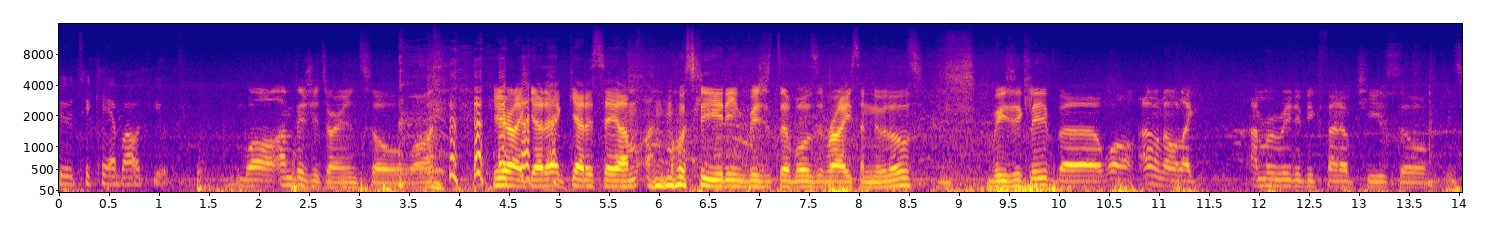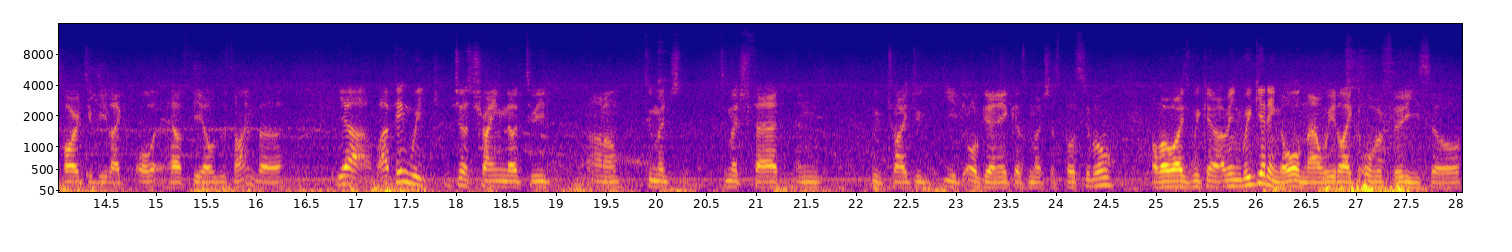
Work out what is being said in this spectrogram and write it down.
to take care about you. Well, I'm vegetarian, so uh, here I gotta gotta say I'm, I'm mostly eating vegetables, rice, and noodles, basically. But well, I don't know. Like, I'm a really big fan of cheese, so it's hard to be like all healthy all the time. But yeah, I think we just trying not to eat, I don't know, too much too much fat, and we try to eat organic as much as possible. Otherwise, we can. I mean, we're getting old now. We're like over 30, so.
